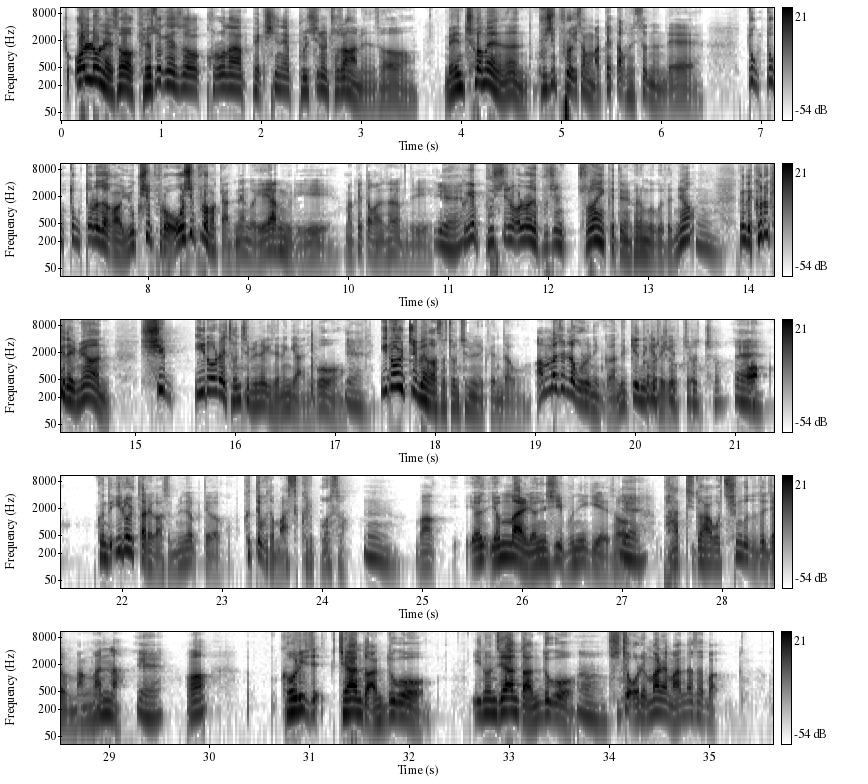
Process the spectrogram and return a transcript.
저 언론에서 계속해서 코로나 백신의 불신을 조장하면서 맨 처음에는 90% 이상 맞겠다고 했었는데 뚝뚝뚝 떨어져가 60% 50%밖에 안 된 거예요 예약률이 맞겠다고 하는 사람들이 예. 그게 불신 언론의 불신 조장했기 때문에 그런 거거든요. 음. 근데 그렇게 되면 11월에 전체 면역이 되는 게 아니고 예. 1월쯤에 가서 전체 면역 된다고 안 맞으려고 그러니까 늦게 늦게 그렇죠. 되겠죠. 그렇죠. 예. 어? 근데 1월 달에 가서 면역돼가고 그때부터 마스크를 벗어. 음. 막 연, 연말 연시 분위기에서 예. 파티도 하고 친구들도 이제 막 만나. 예. 어? 거리 제- 제한도 안 두고 인원 제한도 안 두고 어. 진짜 오랜만에 만나서 막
